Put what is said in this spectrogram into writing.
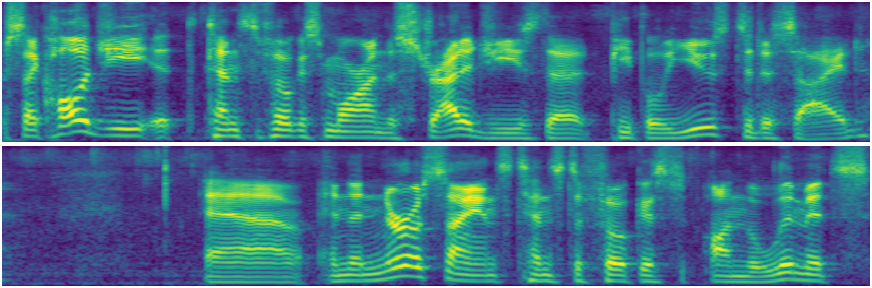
psychology it tends to focus more on the strategies that people use to decide. Uh, and then neuroscience tends to focus on the limits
